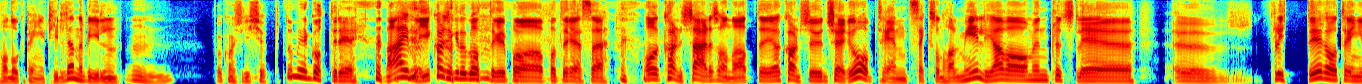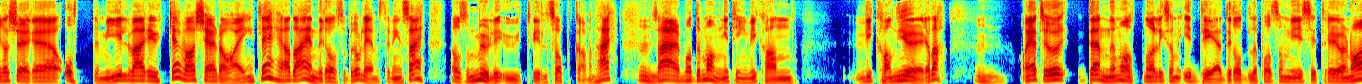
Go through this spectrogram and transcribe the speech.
ha nok penger til denne bilen. Mm. Får kanskje ikke kjøpt noe mer godteri. Nei, blir kanskje ikke noe godteri på, på Therese. Og kanskje er det sånn at ja, kanskje hun kjører jo omtrent 6,5 mil. Ja, hva om hun plutselig øh, flytter og trenger å kjøre 8 mil hver uke? Hva skjer da egentlig? Ja, Da endrer også problemstillingen seg. Det er også en mulig utvidelse av oppgaven her. Mm. Så er det mange ting vi kan, vi kan gjøre, da. Mm. Og jeg tror denne måten å liksom idédrodle på som vi sitter og gjør nå,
